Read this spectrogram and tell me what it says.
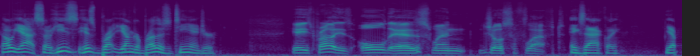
Oh yeah, so he's his bro- younger brother's a teenager. Yeah, he's probably as old as when Joseph left. Exactly. Yep.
